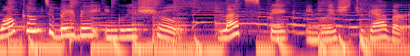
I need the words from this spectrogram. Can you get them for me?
Welcome to Baby English Show. Let's speak English together.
